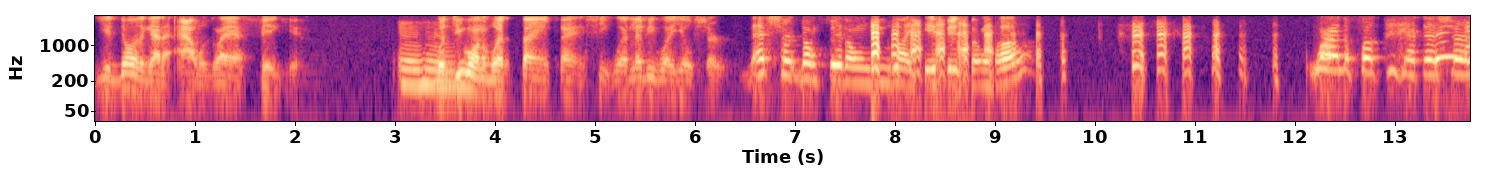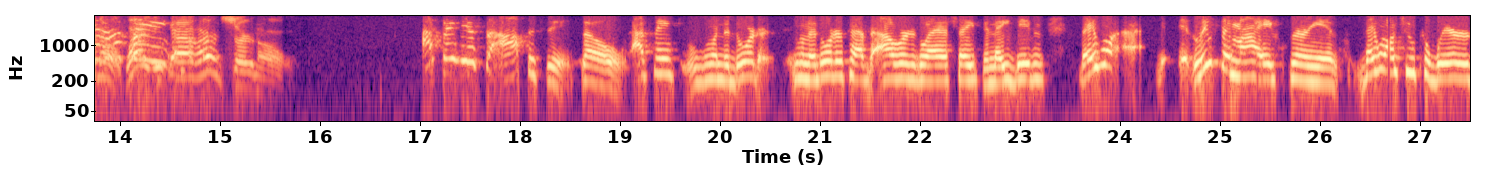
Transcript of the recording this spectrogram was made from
your daughter got an hourglass figure, Mm-hmm. but you want to wear the same thing. She well, let me wear your shirt. That shirt don't fit on you like it fits on her. Why the fuck you got that shirt on? Why you got her shirt on? I think it's the opposite. So I think when the daughter when the daughters have the hourglass shape and they didn't, they want at least in my experience, they want you to wear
